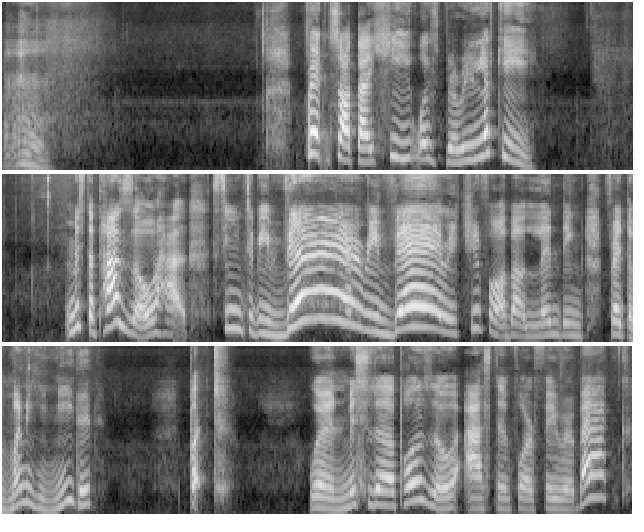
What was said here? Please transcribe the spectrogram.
Fred thought that he was very lucky. Mr. Puzzle had seemed to be very, very cheerful about lending Fred the money he needed. But when Mr. Puzzle asked him for a favor back,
